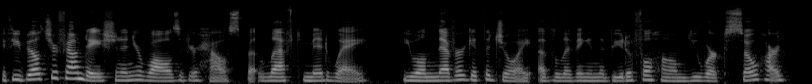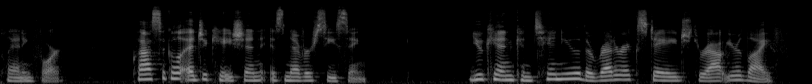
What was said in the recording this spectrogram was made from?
If you built your foundation and your walls of your house but left midway, you will never get the joy of living in the beautiful home you worked so hard planning for. Classical education is never ceasing. You can continue the rhetoric stage throughout your life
